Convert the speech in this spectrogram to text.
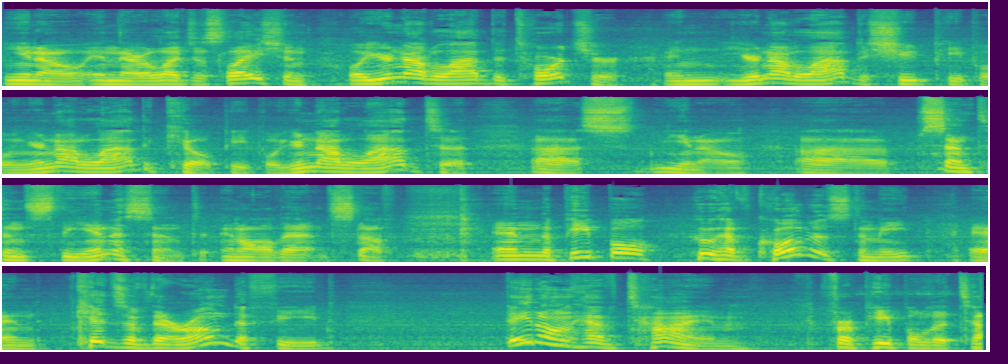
you know, in their legislation, well, you're not allowed to torture and you're not allowed to shoot people and you're not allowed to kill people. You're not allowed to, uh, you know, uh, sentence the innocent and all that stuff. And the people who have quotas to meet and kids of their own to feed, they don't have time for people to tell.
